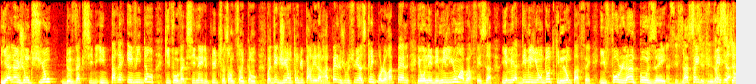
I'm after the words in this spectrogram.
il y a l'injonction de vacciner. Il paraît évident qu'il faut vacciner les plus de 65 ans. Dès que j'ai entendu parler d'un rappel, je me suis inscrit pour le rappel. Et on est des millions à avoir fait ça. Il y a des millions d'autres qui ne l'ont pas fait. Il faut l'imposer. Ben, c'est ça, ça c'est une vraie question.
